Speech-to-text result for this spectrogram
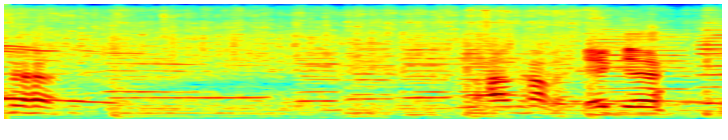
하나, 애기.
